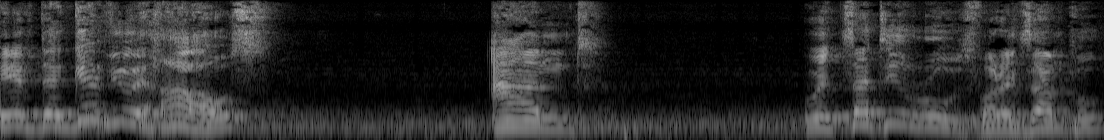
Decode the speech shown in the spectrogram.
If they gave you a house and with certain rules, for example,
